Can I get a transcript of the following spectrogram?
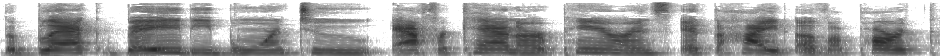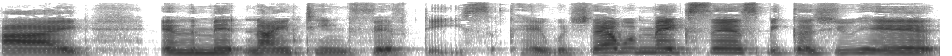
the black baby born to Afrikaner parents at the height of apartheid in the mid 1950s. Okay, which that would make sense because you had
